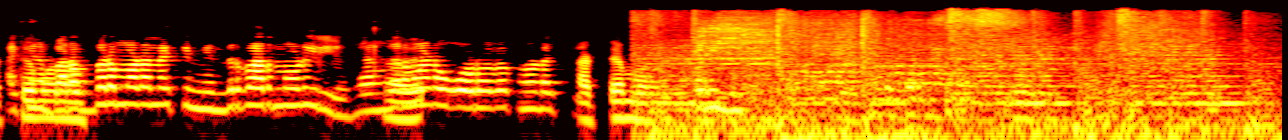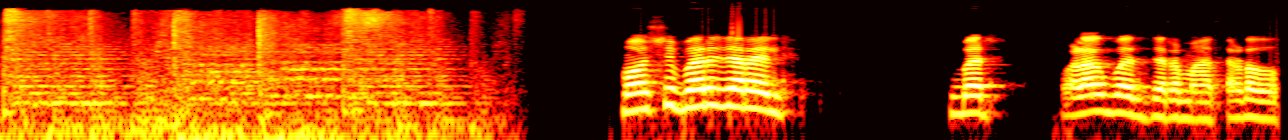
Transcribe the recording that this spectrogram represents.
ಆಕಿನ ಮಾಡ. ಬರಬ್ಬರ ಮಾಡೋಣ ಆಕಿ ನಿಂದ್ರಬಾರ್ದು ನೋಡಿ ಇಲ್ಲಿ ಹೆಂಗಾರ ಮಾಡಿ ಓಡೋಬೇಕು ನೋಡಕ್ಕೆ ಅಟ್ಟೆ ಮಾಡಿ. ಮೌಸಿ ಬರ್ರಿ ಜರ ಇಲ್ಲಿ. ಬರ್ರಿ ಒಳಗ್ ಬರ್ರಿ ಜರ ಮಾತಾಡೋದು.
